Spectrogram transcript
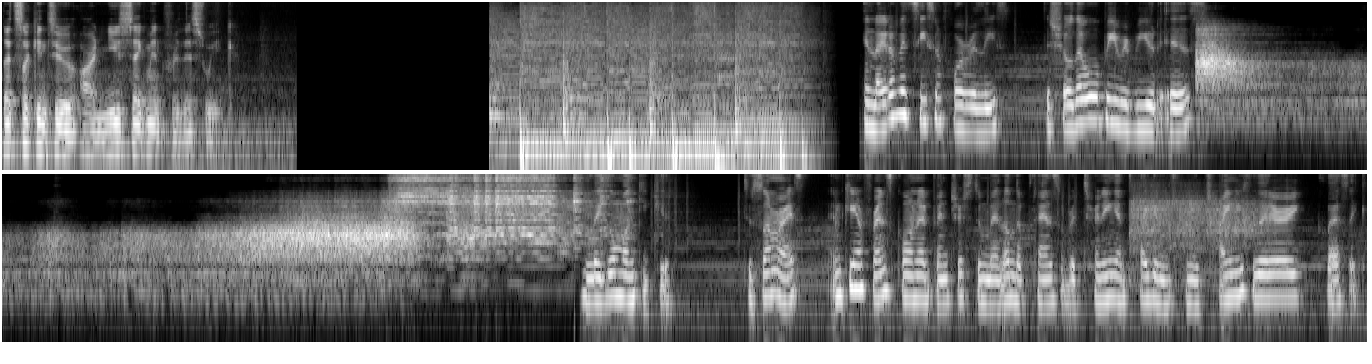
let's look into our new segment for this week. In light of its season 4 release, the show that will be reviewed is Lego Monkie Kid. To summarize, MK and friends go on adventures to meddle in the plans of returning antagonists from the Chinese literary classic,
